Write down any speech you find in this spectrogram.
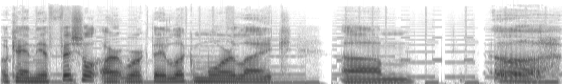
Okay, in the official artwork, they look more like um, ugh,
